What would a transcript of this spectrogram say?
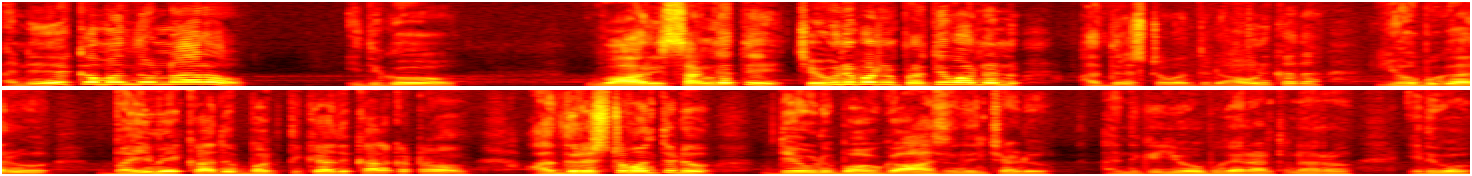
అనేక మంది ఉన్నారు. ఇదిగో వారి సంగతి చెవినబడిన ప్రతివాడు నన్ను అదృష్టవంతుడు. అవును కదా? యోబు గారు భయమే కాదు భక్తి కాదు కలకటం. అదృష్టవంతుడు. దేవుడు బహుగా ఆస్వాదించాడు. అందుకే యోబు గారు అంటున్నారు ఇదిగో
